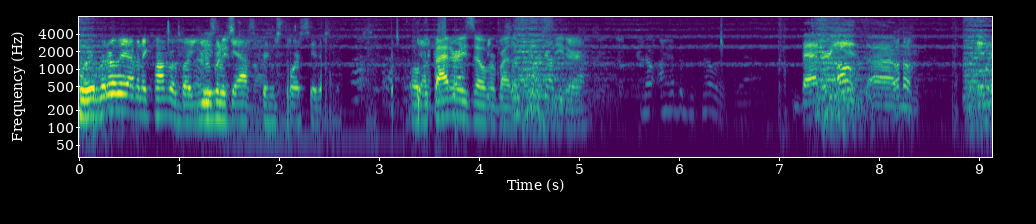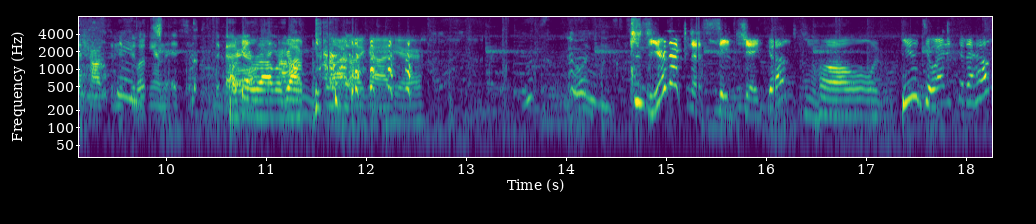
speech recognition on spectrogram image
we were literally having a convo about using the gas for four seater. well, yeah, the battery's over by the four-seater. Battery Oh, is um in the house and it's looking on it's the battery. Okay, Rob, we're I'm going. glad I got here. You're not gonna see Jacob. Well, You do anything to help.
